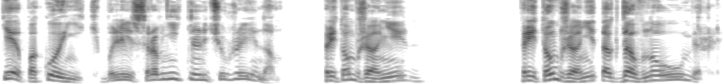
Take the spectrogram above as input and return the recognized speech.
Те покойники были сравнительно чужие нам. При том же они... При том же они так давно умерли.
